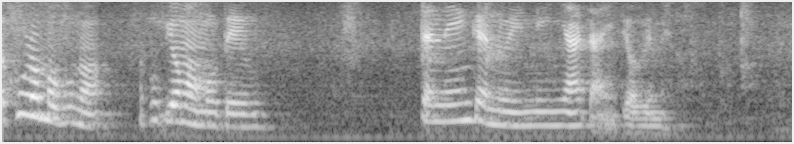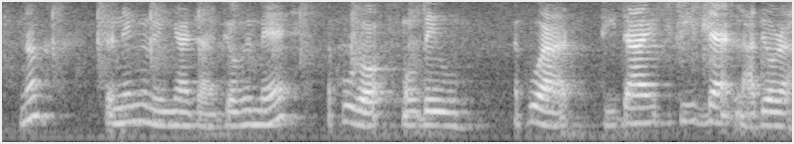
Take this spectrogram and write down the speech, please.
အခုတော့မဟုတ်ဘူးနော်အခုပြောမှမဟုတ်သေးဘူး တနင်းကန်တွေနေညကြရင်ပြောပေးမယ်နော်တနင်းကန်တွေညကြရင်ပြောပေးမယ်အခုတော့မဟုတ်သေးဘူးအခုကဒီတိုင်းပြီးတက်လာပြောတာ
